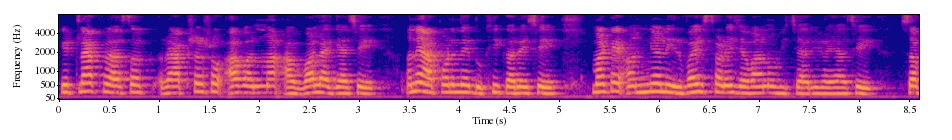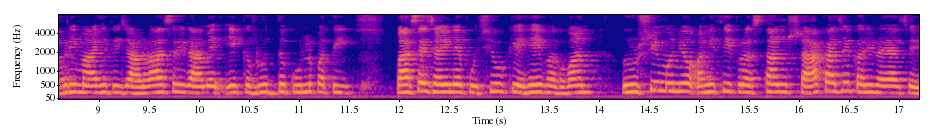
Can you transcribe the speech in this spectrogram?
કેટલાક રાક્ષસ- રાક્ષસો આ વનમાં આવવા લાગ્યા છે. અને આપણને દુઃખી કરે છે. માટે અન્ય નિર્ભય સ્થળે જવાનું વિચારી રહ્યા છે. સઘળી માહિતી જાણવા શ્રી રામે એક વૃદ્ધ કુલપતિ પાસે જઈને પૂછ્યું કે, હે ભગવાન, ઋષિમુનિઓ અહીંથી પ્રસ્થાન શા કાજે કરી રહ્યા છે?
